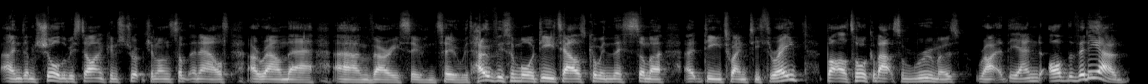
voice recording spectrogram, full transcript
and I'm sure they'll be starting construction on something else around there um, very soon too with hopefully some more details coming this summer at D23 but I'll talk about some rumours right at the end of the video.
